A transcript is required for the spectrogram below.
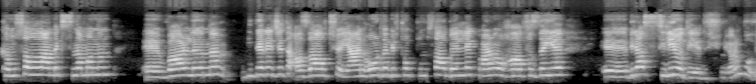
kamusal alandaki sinemanın e, varlığını bir derecede azaltıyor. Yani orada bir toplumsal bellek var ve o hafızayı e, biraz siliyor diye düşünüyorum. Bu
